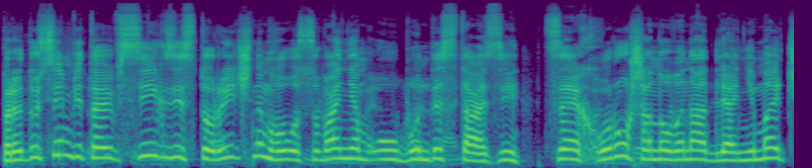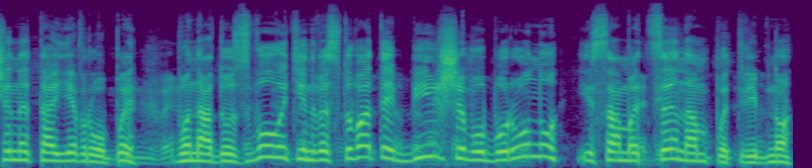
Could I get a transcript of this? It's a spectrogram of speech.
Передусім вітаю всіх з історичним голосуванням у Бундестазі. Це хороша новина для Німеччини та Європи. Вона дозволить інвестувати більше в оборону, і саме це нам потрібно.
